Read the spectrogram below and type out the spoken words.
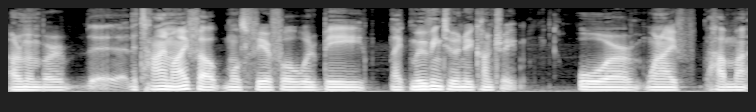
I remember the time I felt most fearful would be like moving to a new country, or when I had my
